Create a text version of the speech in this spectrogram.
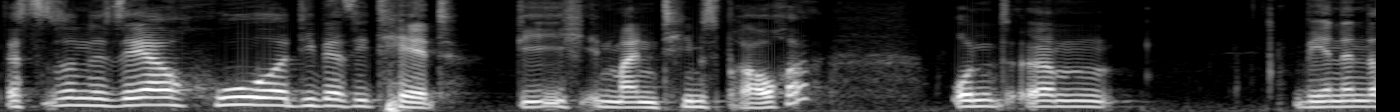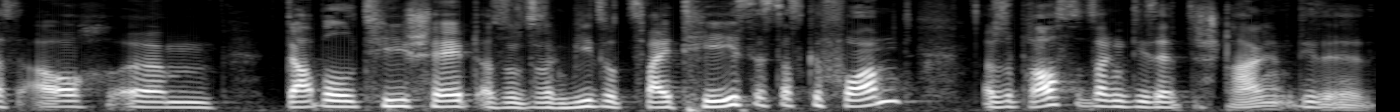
das ist so eine sehr hohe Diversität, die ich in meinen Teams brauche. Und ähm, wir nennen das auch ähm, Double T-shaped, also sozusagen wie so zwei Ts ist das geformt. Also du brauchst sozusagen diese Strang, diese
